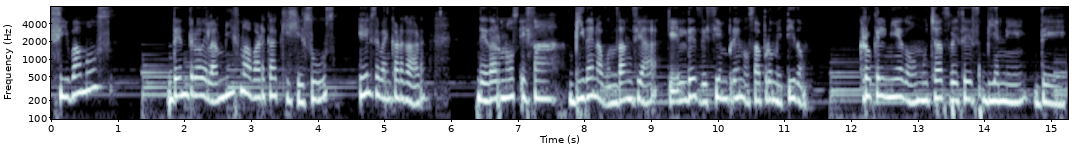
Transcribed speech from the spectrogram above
si vamos dentro de la misma barca que Jesús, Él se va a encargar de darnos esa vida en abundancia que Él desde siempre nos ha prometido? Creo que el miedo muchas veces viene de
